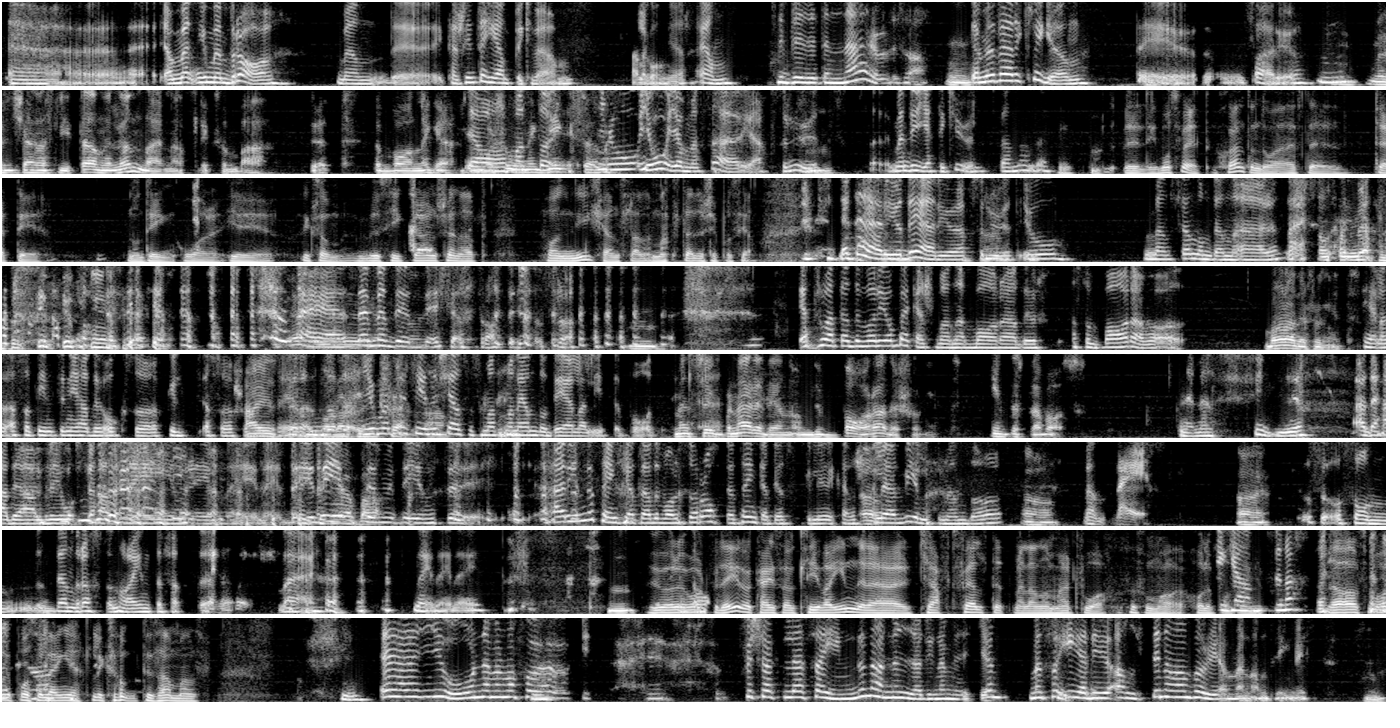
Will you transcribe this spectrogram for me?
Eh, ja, men, jo, men bra. Men det är kanske inte helt bekväm alla gånger än. Det blir lite nerv så. Ja, men verkligen. Det är, ju- så är det ju. Mm. Men det känns lite annorlunda än att liksom bara, du vet, den vanliga Ja, man står, gigsen. jo, jo, ja, men så är det ju absolut. Mm. Så är det. Men det är jättekul, spännande. Det måste vara rätt skönt ändå efter 30 någonting år i liksom, musikbranschen att ha en ny känsla när man ställer sig på scen. Ja, det är det ju, det är det ju absolut. Jo. Men sen om den är... Nej, Nej, nej men det, det känns bra. Det känns bra. Mm. Jag tror att det hade varit jobbigt kanske om man bara hade... Alltså bara var Bara hade sjungit. hela... Alltså att inte ni hade också fyllt... Alltså, Ja, just det. Bara sjungit Jo, men precis. Nu känns det som att man ändå delar lite på det. Men supernära idén om du bara hade sjungit, inte spelat bas. Nej, men fy. Ja, det hade jag aldrig gjort. Hade, nej, nej, nej. nej. Det, det, är inte, det är inte... Här inne tänker jag att det hade varit så rått. Jag tänker att jag skulle kanske... Eller jag vill som ändå... Ja. Men nej. Nej. Så, sån, den rösten har jag inte för att... eh, Nej. Nej, nej, nej. Hur har det varit för dig då Kajsa att kliva in i det här kraftfältet mellan de här två som har, håller på så, Giganterna. ja, som håller på så länge liksom, tillsammans? Eh, jo, nej, men man får eh, försökt läsa in den här nya dynamiken. Men så är det ju alltid när man börjar med någonting nytt. Mm.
